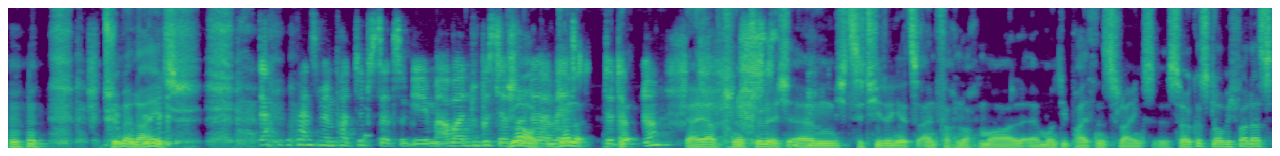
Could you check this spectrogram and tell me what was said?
Tut mir leid dachte, du kannst mir ein paar Tipps dazu geben, aber du bist ja schon ja, der Welt, ja, ne? Ja, ja, natürlich. ähm, ich zitiere jetzt einfach nochmal äh, Monty Pythons Flying Circus, glaube ich, war das.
